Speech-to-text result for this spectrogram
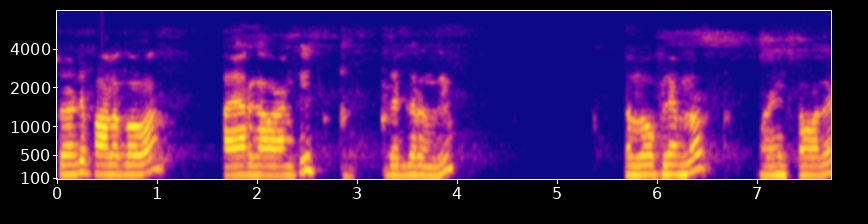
చూడండి పాలకోవా తయారు కావడానికి దగ్గర ఉంది. లో ఫ్లేమ్లో వేయించుకోవాలి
